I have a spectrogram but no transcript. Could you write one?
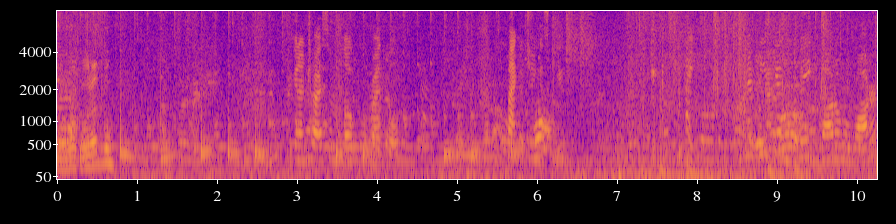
Local Red Bull? We're gonna try some local Red Bull. The packaging is cute. Hi. Can I please get a big bottle of water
